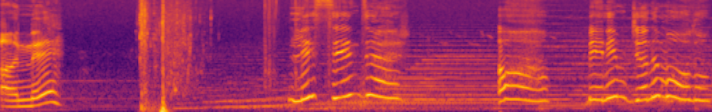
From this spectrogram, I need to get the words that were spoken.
Anne, Lysander! Ah, benim canım oğlum.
